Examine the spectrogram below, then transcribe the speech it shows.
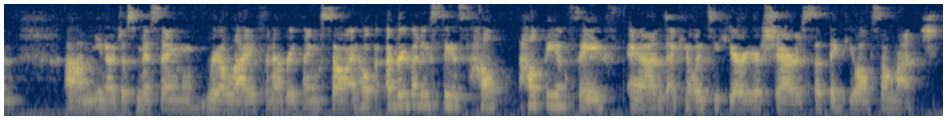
and um, you know, just missing real life and everything. So I hope everybody stays health, healthy and safe. And I can't wait to hear your shares. So thank you all so much.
